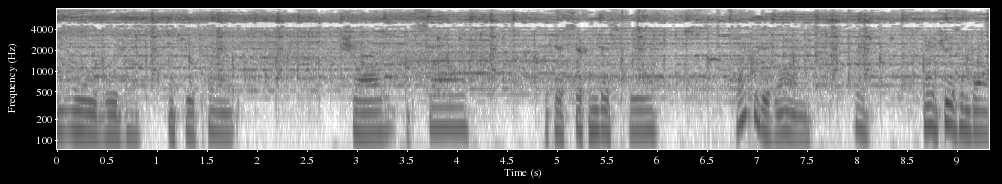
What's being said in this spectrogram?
an earlier version of your planet. Shard and Sal with their second best rule. I like the design. Yeah. And choosing Dom.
